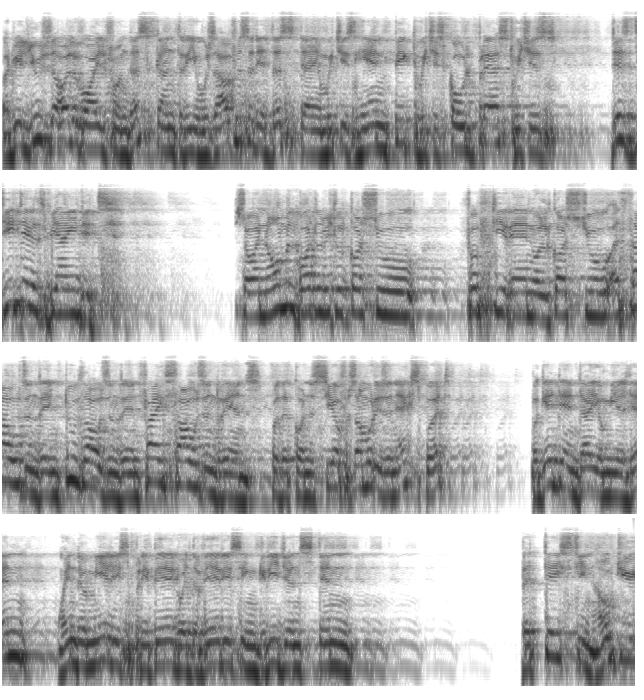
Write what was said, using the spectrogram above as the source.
But we'll use the olive oil from this country, who's harvested at this time, which is hand-picked, which is cold pressed, which is, there's details behind it. So a normal bottle which will cost you 50 rand will cost you a thousand rand, two thousand rand, five thousand rands for the connoisseur, for somebody who's an expert. Forget the entire meal. Then, when the meal is prepared with the various ingredients, then the tasting, how do you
